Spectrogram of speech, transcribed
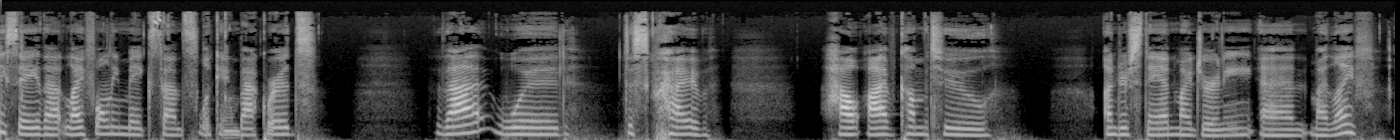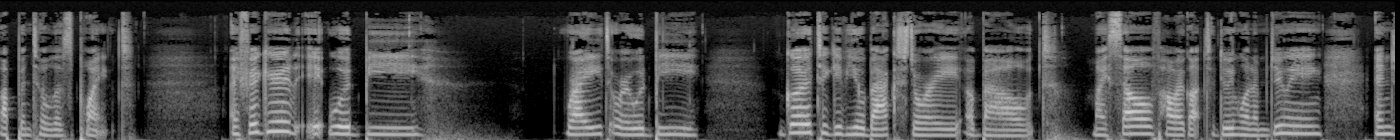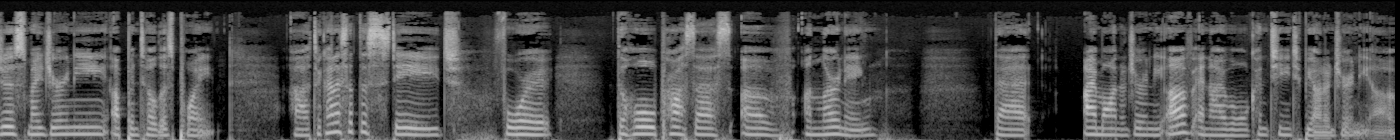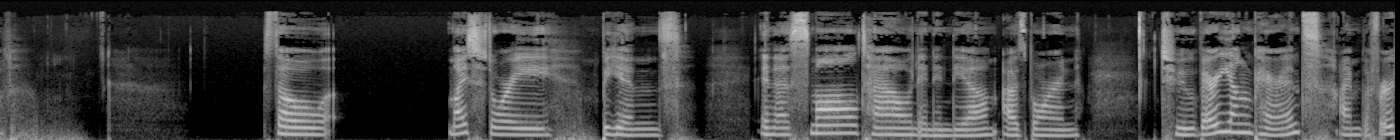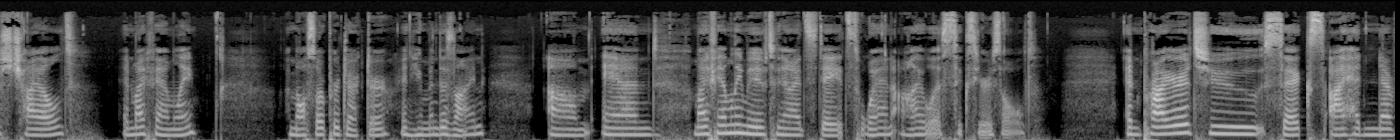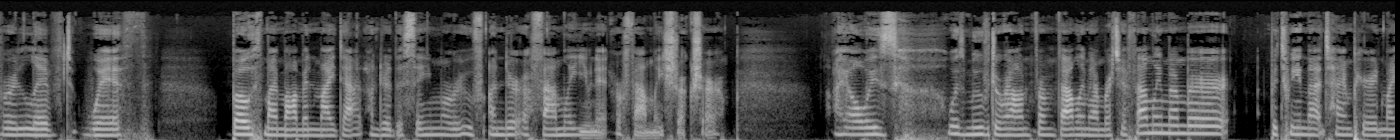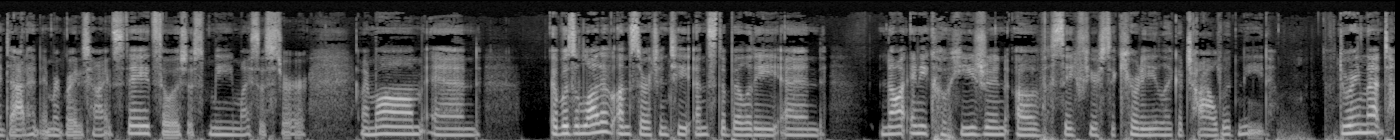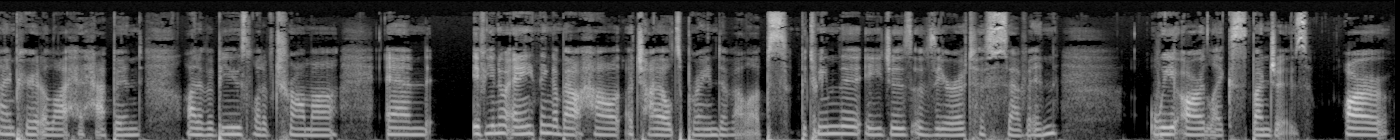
They say that life only makes sense looking backwards? That would describe how I've come to understand my journey and my life up until this point. I figured it would be right or it would be good to give you a backstory about myself, how I got to doing what I'm doing, and just my journey up until this point uh, to kind of set the stage for the whole process of unlearning that I'm on a journey of and I will continue to be on a journey of. So, my story begins in a small town in India. I was born to very young parents. I'm the first child in my family. I'm also a projector in human design. Um, and my family moved to the United States when I was six years old. And prior to six, I had never lived with both my mom and my dad under the same roof, under a family unit or family structure. I always was moved around from family member to family member between that time period, my dad had immigrated to the United States, so it was just me, my sister, my mom, and it was a lot of uncertainty, instability, and not any cohesion of safety or security like a child would need. During that time period, a lot had happened, a lot of abuse, a lot of trauma, and if you know anything about how a child's brain develops between the ages of zero to seven, we are like sponges. Our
